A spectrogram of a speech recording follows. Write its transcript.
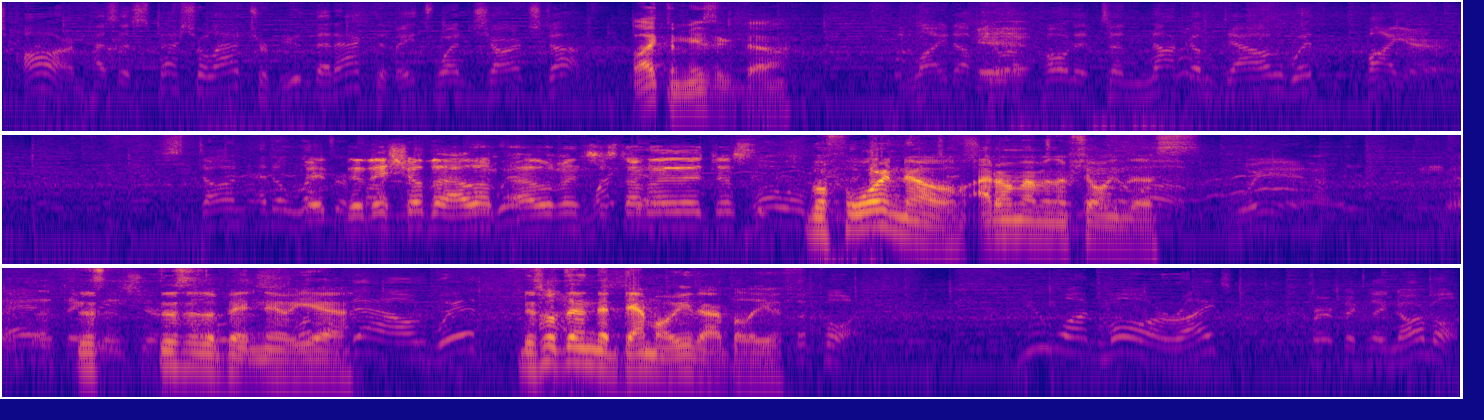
Each arm has a special attribute that activates when charged up. I like the music though. Light up your opponent to knock him down with fire. Stun and Did, electrify did they show the ele- elements and stuff like that? Just Blow Before, no. I don't remember them showing this. love. Win. I And think This- they- finish your this is a bit new, yeah. This wasn't in the demo either, I believe. You want more, right? Perfectly normal.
